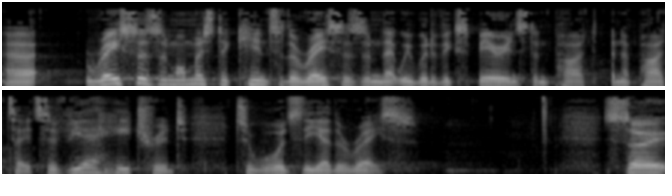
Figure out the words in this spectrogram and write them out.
Uh, racism almost akin to the racism that we would have experienced in, part, in apartheid, severe hatred towards the other race. So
